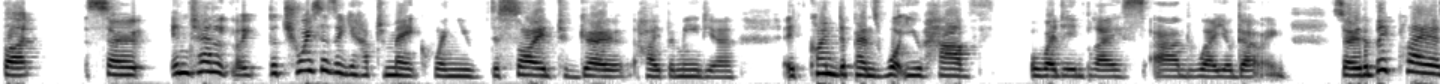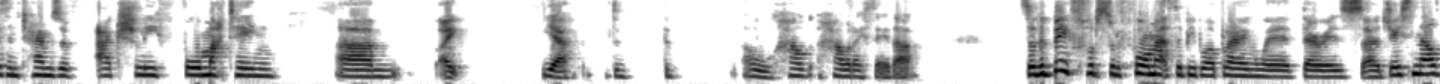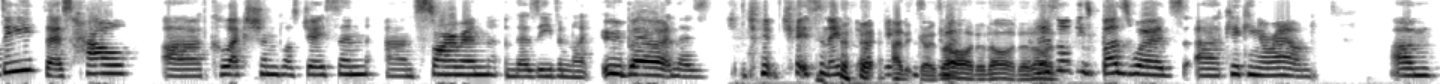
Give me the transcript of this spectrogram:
But so internally, like the choices that you have to make when you decide to go hypermedia, it kind of depends what you have already in place and where you're going. So the big players in terms of actually formatting, um, like, yeah, the, the, oh, how, how would I say that? So the big sort of formats that people are playing with, there is uh, JSON LD, there's HAL, uh, collection plus JSON and Siren, and there's even like Uber, and there's JSON API. and it goes on and on and, on. There's all these buzzwords uh, kicking around. Um,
